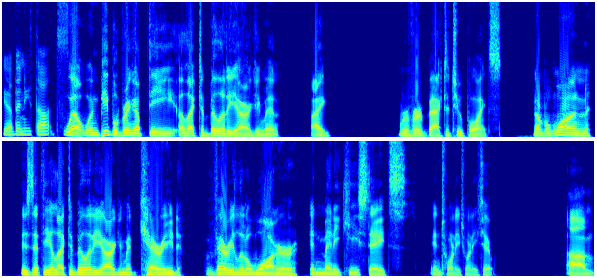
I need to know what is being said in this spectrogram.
You have any thoughts? Well, when people bring up the electability argument, I revert back to two points. Number one is that the electability argument carried very little water in many key states in 2022. Um,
